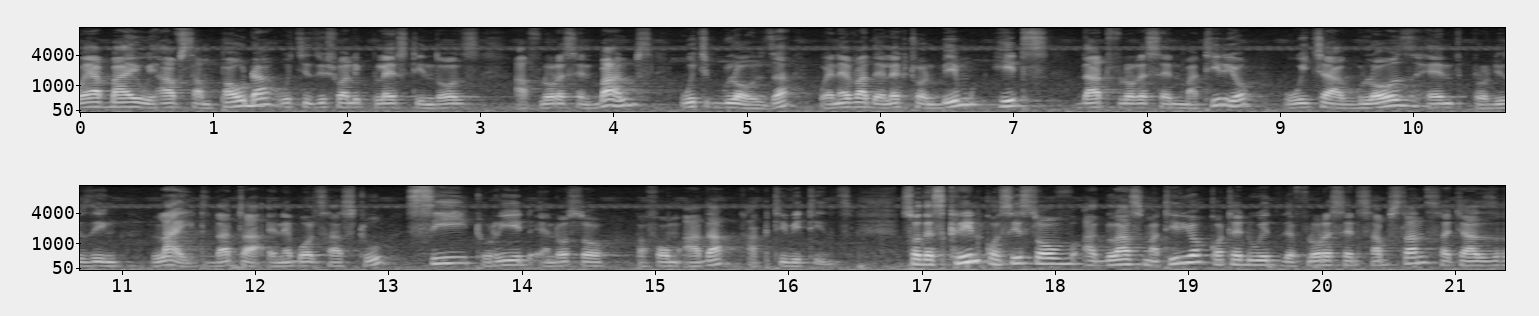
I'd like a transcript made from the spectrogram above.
whereby we have some powder which is usually placed in those uh, fluorescent bulbs, which glows uh, whenever the electron beam hits that fluorescent material, which uh, glows, hence producing light that uh, enables us to see, to read, and also perform other activities. So the screen consists of a glass material coated with the fluorescent substance such as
